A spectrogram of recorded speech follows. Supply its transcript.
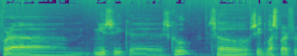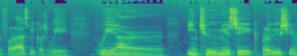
for a um, music uh, school so so it was perfect for us because we we are into music production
